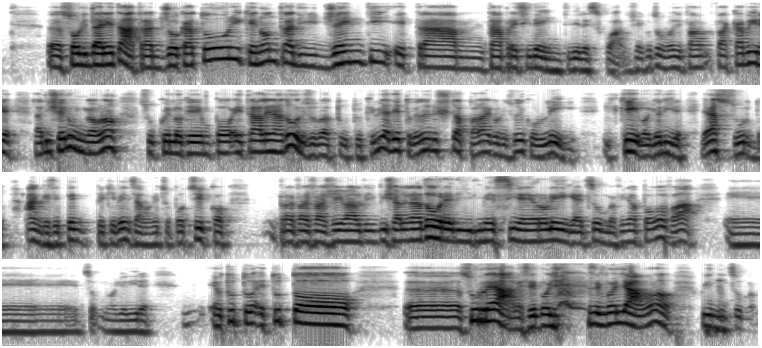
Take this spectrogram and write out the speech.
eh, solidarietà tra giocatori che non tra dirigenti e tra, tra presidenti delle squadre. Cioè, insomma, fa, fa, capire, la dice lunga no? su quello che è un po', e tra allenatori soprattutto, perché lui ha detto che non è riuscito a parlare con i suoi colleghi, il che voglio dire è assurdo, anche se perché pensiamo che Pozzecco faceva il vice allenatore di, di Messina in Eurolega insomma fino a poco fa e, insomma voglio dire è tutto, è tutto eh, surreale se, voglia, se, vogliamo no? quindi insomma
